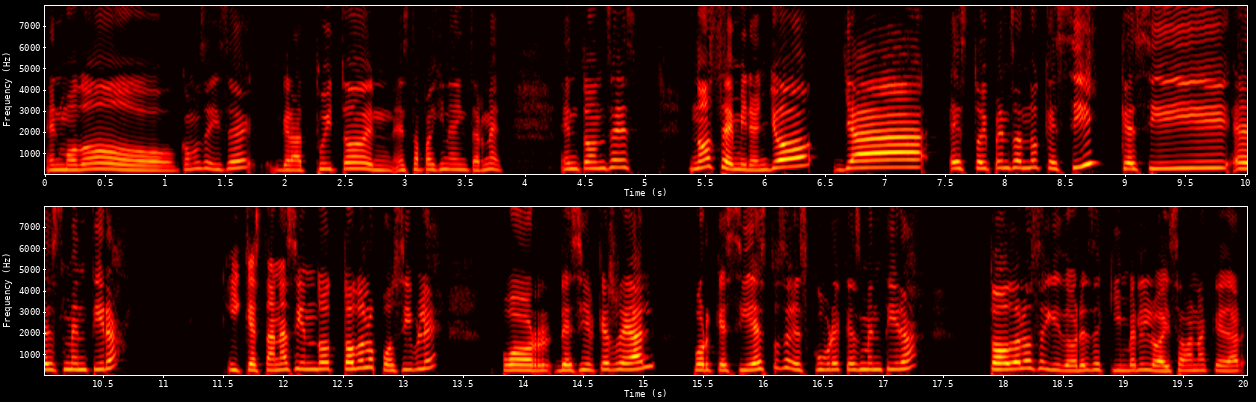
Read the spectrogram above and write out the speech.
en modo, ¿cómo se dice? Gratuito en esta página de internet. Entonces, no sé, miren, yo ya estoy pensando que sí, que sí es mentira y que están haciendo todo lo posible por decir que es real, porque si esto se descubre que es mentira, todos los seguidores de Kimberly Loaiza van a quedar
